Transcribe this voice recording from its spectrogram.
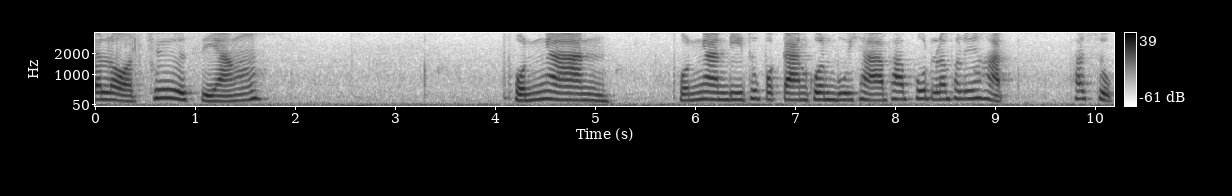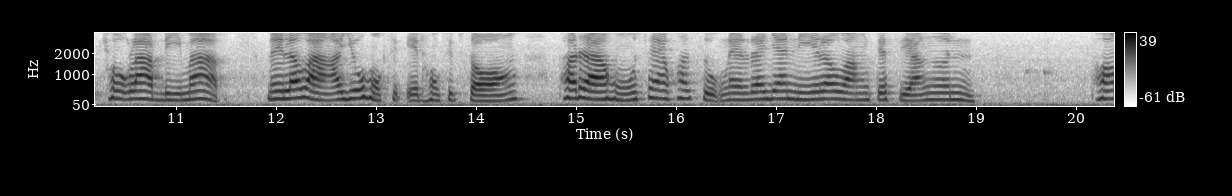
ตลอดชื่อเสียง ผลงาน ผลงานดีทุกประการควรบูชาพระพุทธและพระฤหัสพระศุกร์โชคลาภดีมาก ในระหว่างอายุ 61-62 พระราหูแทรกพระศุกร์ในระยะนี้ระวังจะเสียเงิน เพราะ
